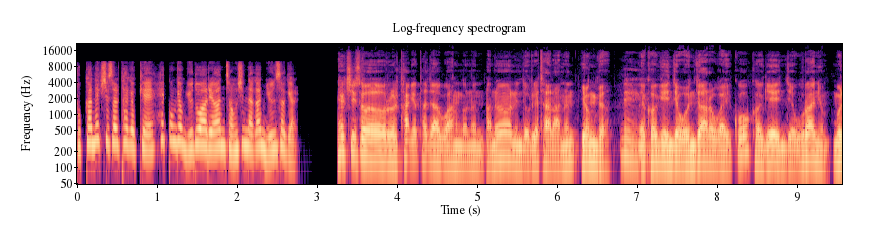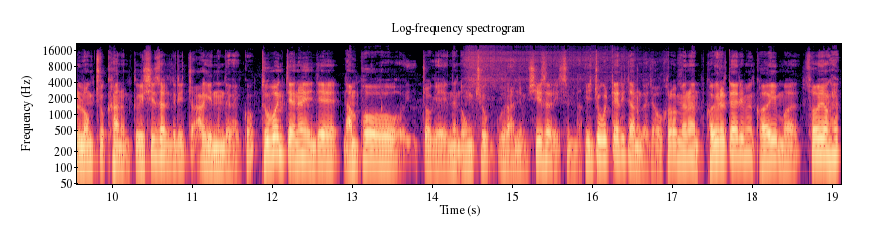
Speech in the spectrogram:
북한 핵시설 타격해 핵공격 유도하려 한 정신 나간 윤석열. 핵시설을 타겟하자고 하는 거는 하나는 이제 우리가 잘 아는 영변. 네. 네, 거기에 이제 원자로가 있고 거기에 이제 우라늄을 농축하는 그 시설들이 쫙 있는 데가 있고 두 번째는 이제 남포 쪽에 있는 농축 우라늄 시설이 있습니다. 이쪽을 때리자는 거죠. 그러면은 거기를 때리면 거의 뭐 소형 핵,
